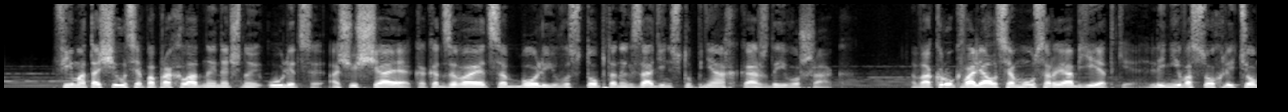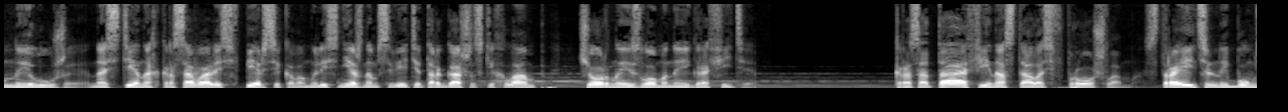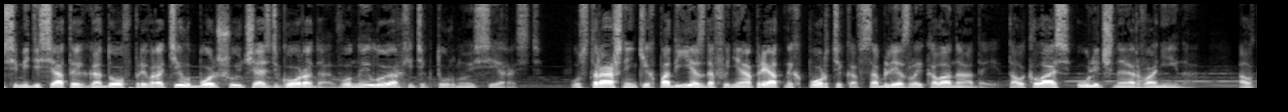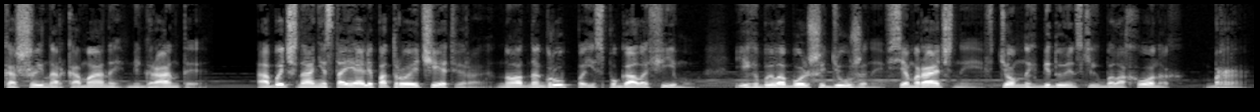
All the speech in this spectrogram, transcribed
Фима тащился по прохладной ночной улице, ощущая, как отзывается болью в истоптанных за день ступнях каждый его шаг. Вокруг валялся мусор и объедки, лениво сохли темные лужи, на стенах красовались в персиковом или снежном свете торгашеских ламп черные изломанные граффити. Красота Афин осталась в прошлом. Строительный бум 70-х годов превратил большую часть города в унылую архитектурную серость. У страшненьких подъездов и неопрятных портиков с облезлой колоннадой толклась уличная рванина. Алкаши, наркоманы, мигранты. Обычно они стояли по трое-четверо, но одна группа испугала Фиму. Их было больше дюжины, все мрачные, в темных бедуинских балахонах. Бррр.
